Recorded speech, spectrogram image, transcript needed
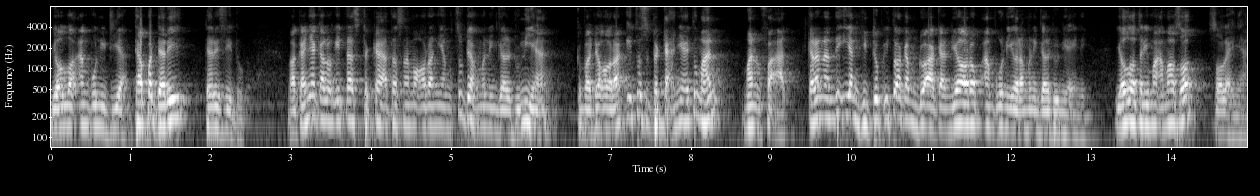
Ya Allah ampuni dia. Dapat dari dari situ. Makanya kalau kita sedekah atas nama orang yang sudah meninggal dunia kepada orang itu sedekahnya itu man, manfaat. Karena nanti yang hidup itu akan mendoakan, ya Allah ampuni orang meninggal dunia ini. Ya Allah terima amal so, solehnya.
